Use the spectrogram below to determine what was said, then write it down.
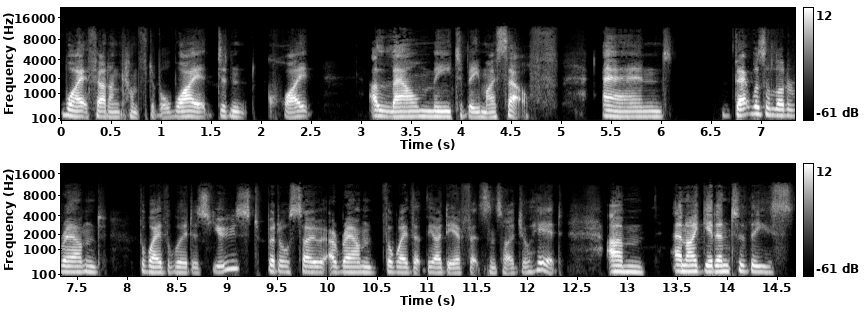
why it felt uncomfortable, why it didn't quite allow me to be myself. And that was a lot around the way the word is used, but also around the way that the idea fits inside your head. Um, and I get into these,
